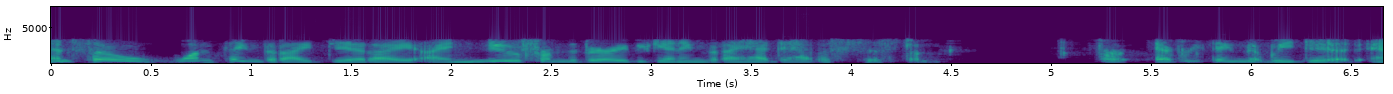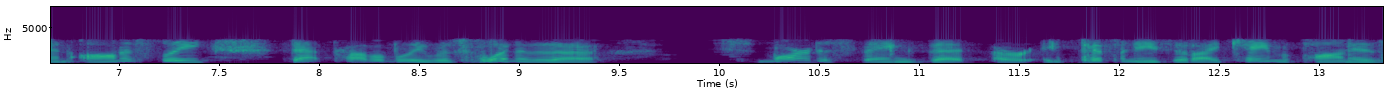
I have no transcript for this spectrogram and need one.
And so one thing that I did, I, I knew from the very beginning that I had to have a system for everything that we did. And honestly, that probably was one of the smartest things that or epiphanies that I came upon is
